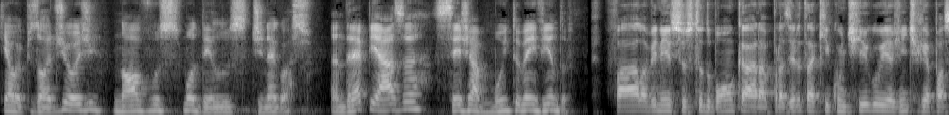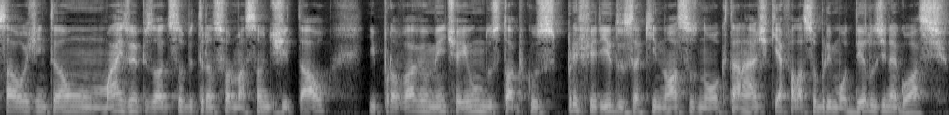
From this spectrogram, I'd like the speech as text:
que é o episódio de hoje, novos modelos de negócio. André Piazza, seja muito bem-vindo. Fala Vinícius, tudo bom, cara? Prazer estar aqui contigo e a gente repassar hoje então mais um episódio sobre transformação digital e provavelmente aí um dos tópicos preferidos aqui nossos no Octanage, que é falar sobre modelos de negócio.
